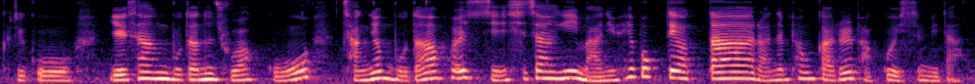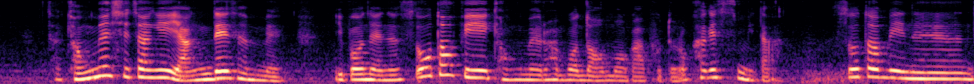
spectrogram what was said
그리고 예상보다는 좋았고 작년보다 훨씬 시장이 많이 회복되었다라는 평가를 받고 있습니다. 자, 경매 시장의 양대 산맥 이번에는 소더비 경매로 한번 넘어가 보도록 하겠습니다. 소더비는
